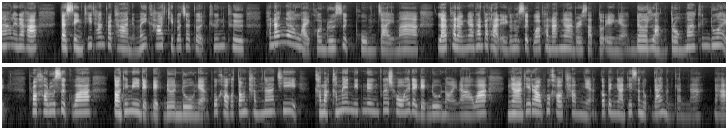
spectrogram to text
มากเลยนะคะ แต่สิ่งที่ท่านประธานเนี่ยไม่คาดคิดว่าจะเกิดขึ้นคือ พนักงานหลายคนรู้สึกภูมิใจมาก และพนักงานท่านประธานเองก็รู้สึกว่าพนักงานบริษัทตัวเองเนี่ยเดินหลังตรงมากขึ้นด้วย เพราะเขารู้สึกว่าตอนที่มีเด็กๆเดินดูเนี่ยพวกเขาก็ต้องทำหน้าที่ขมักขม้นนิดนึงเพื่อโชว์ให้เด็กๆดูหน่อยนะคะว่า งานที่เราพวกเขาทำเนี่ยก็เป็นงานที่สนุกได้เหมือนกันนะนะคะ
